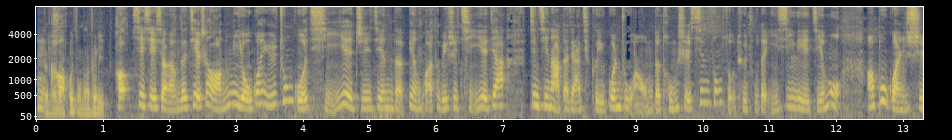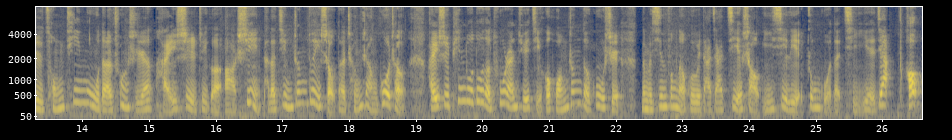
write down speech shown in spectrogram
嗯跟大家好汇总到这里。好，谢谢小杨的介绍啊。那么有关于中国企业之间的变化，特别是企业家，近期呢，大家可以关注啊，我们的同事新风所推出的一系列节目啊，不管是从 Temu 的创始人，还是这个啊 Shein 它的竞争对手的成长过程，还是拼多多的突然崛起和黄峥的故事，那么新风呢会为大家介绍一系列中国的企业家。好。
